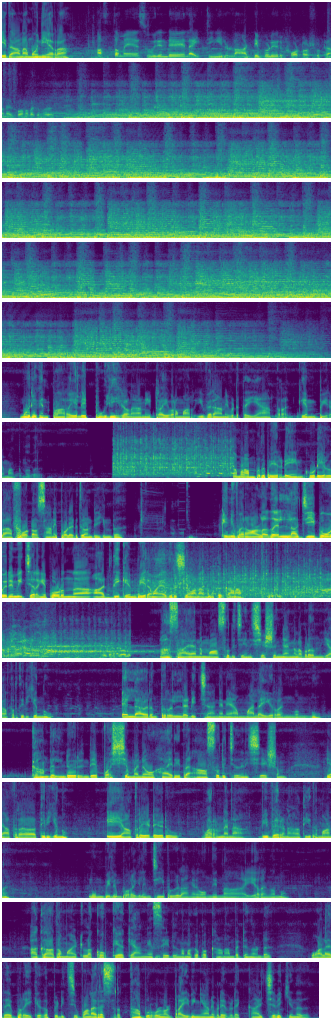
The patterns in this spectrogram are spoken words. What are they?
ഇതാണ് മുനിയറ. അസ്തമയ സൂര്യന്റെ ലൈറ്റിങ്ങിലുള്ള അടിപൊളി ഒരു ഫോട്ടോ ഷൂട്ടാണ് ഇപ്പോൾ നടക്കുന്നത്. മുരുകൻ പാറയിലെ പുലികളാണ് ഈ ഡ്രൈവർമാർ. ഇവരാണ് ഇവിടുത്തെ യാത്ര ഗംഭീരമാക്കുന്നത്. നമ്മൾ അമ്പത് പേരുടെയും കൂടിയുള്ള ഫോട്ടോസാണ് ഇപ്പോൾ എടുത്തുകൊണ്ടിരിക്കുന്നത്. ഇനി വരാനുള്ളത് എല്ലാ ജീപ്പും ഒരുമിച്ച് ഇറങ്ങിപ്പോടുന്ന അതിഗംഭീരമായ ദൃശ്യമാണ് നമുക്ക് കാണാം. ആ സായാഹ്നം ആസ്വദിച്ചതിന് ശേഷം ഞങ്ങൾ അവിടെ നിന്ന് യാത്ര തിരിക്കുന്നു. എല്ലാവരും ത്രില്ലടിച്ച് അങ്ങനെ ആ മല ഇറങ്ങുന്നു. കാന്തല്ലൂരിന്റെ വശ്യമനോഹാരിത ആസ്വദിച്ചതിന് ശേഷം യാത്ര തിരിക്കുന്നു ഈ യാത്രയുടെ ഒരു വർണന വിവരണാതീതമാണ്. മുമ്പിലും പുറകിലും ജീപ്പുകൾ അങ്ങനെ ഒന്നിന്നായി ഇറങ്ങുന്നു. അഗാധമായിട്ടുള്ള കൊക്കയൊക്കെ അങ്ങേ സൈഡിൽ നമുക്കിപ്പോൾ കാണാൻ പറ്റുന്നുണ്ട്. വളരെ ബ്രേക്കൊക്കെ പിടിച്ച് വളരെ ശ്രദ്ധാപൂർവമുള്ള ഡ്രൈവിംഗ് ആണ് ഇവിടെ ഇവിടെ കാഴ്ചവെക്കുന്നത്.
